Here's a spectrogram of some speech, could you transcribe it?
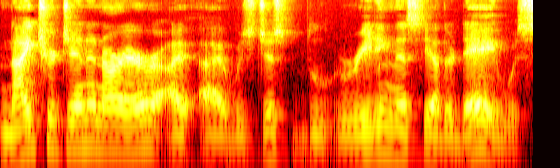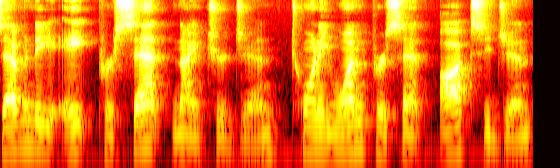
nitrogen in our air, I, I was just reading this the other day, was 78% nitrogen, 21% oxygen,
